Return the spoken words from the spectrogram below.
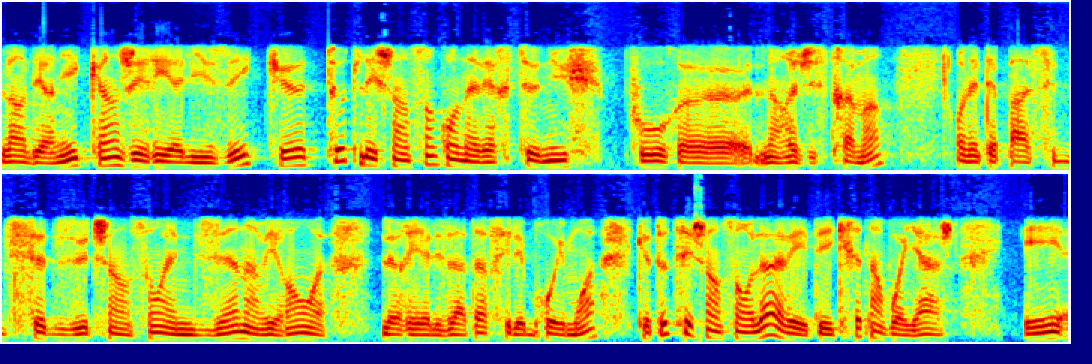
l'an dernier, quand j'ai réalisé que toutes les chansons qu'on avait retenues pour euh, l'enregistrement, on était passé de 17-18 chansons à une dizaine environ, euh, le réalisateur Philippe Bro et moi, que toutes ces chansons-là avaient été écrites en voyage. Et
